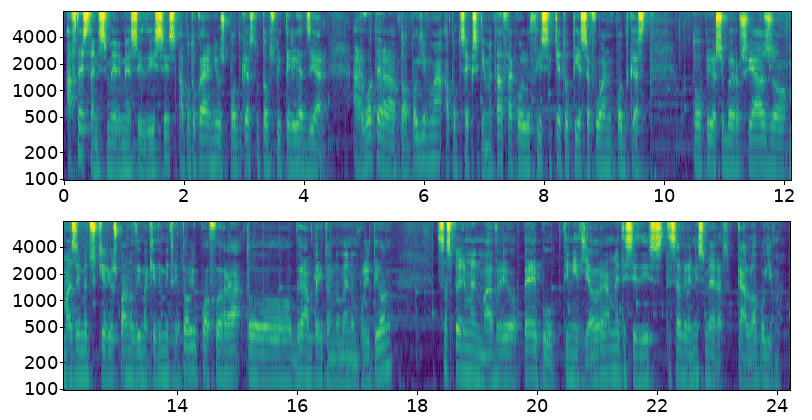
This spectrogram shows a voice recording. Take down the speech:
Αυτές ήταν οι σημερινές ειδήσεις από το Car News Podcast του topspeed.gr. Αργότερα το απόγευμα από τις 6 και μετά θα ακολουθήσει και το TSF1 Podcast το οποίο συμπαρουσιάζω μαζί με τους κύριους Πάνο Δήμα και Δημήτρη Τόλη που αφορά το Grand Prix των Ηνωμένων Πολιτειών. Σας περιμένουμε αύριο περίπου την ίδια ώρα με τις ειδήσεις της αυριανής ημέρας. Καλό απόγευμα.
